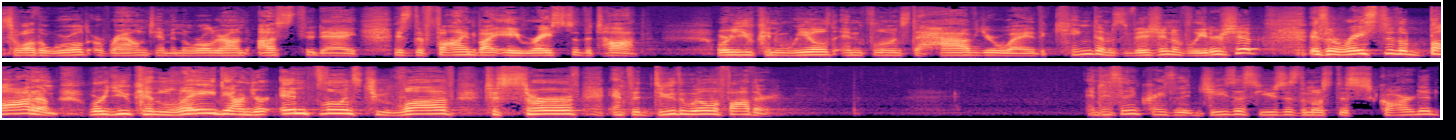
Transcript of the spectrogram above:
So while the world around him and the world around us today is defined by a race to the top, where you can wield influence to have your way. The kingdom's vision of leadership is a race to the bottom where you can lay down your influence to love, to serve, and to do the will of the Father. And isn't it crazy that Jesus uses the most discarded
